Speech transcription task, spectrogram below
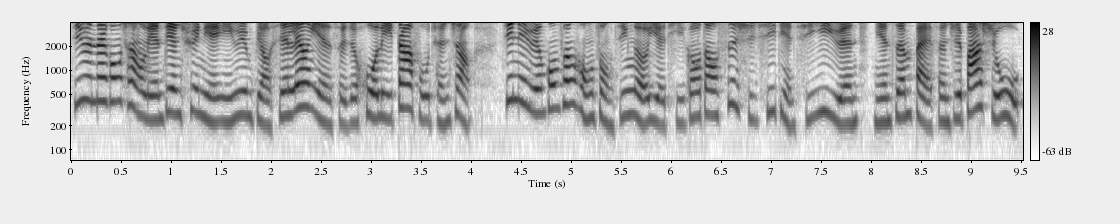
晶圆代工厂联电去年营运表现亮眼，随着获利大幅成长，今年员工分红总金额也提高到四十七点七亿元，年增百分之八十五。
